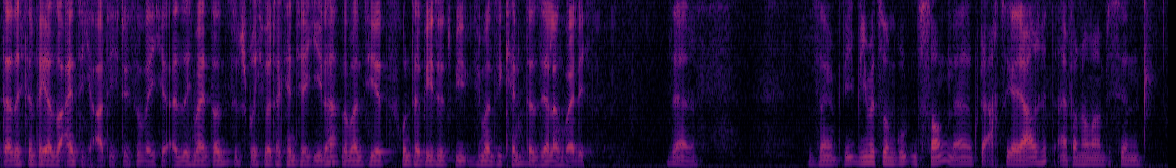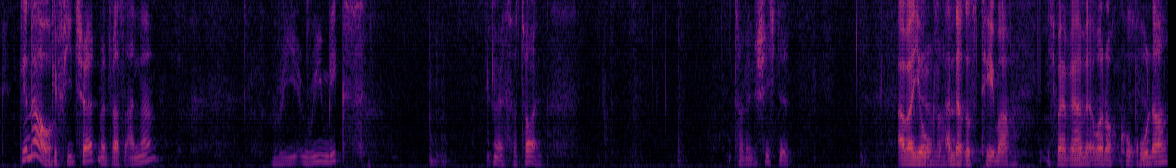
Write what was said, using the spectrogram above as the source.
dadurch sind wir ja so einzigartig durch so welche. Also ich meine, sonst Sprichwörter kennt ja jeder. Wenn man sie jetzt runterbetet, wie, wie man sie kennt, das ist ja langweilig. Ja, das ist, das ist ja wie, wie mit so einem guten Song, ne? Ein guter 80er-Jahre-Hit. Einfach nochmal ein bisschen genau. gefeatured mit was anderem. Re Remix. Ja, ist doch toll. Tolle Geschichte. Aber Jungs, anderes Thema. Ich meine, wir haben ja immer noch Corona.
